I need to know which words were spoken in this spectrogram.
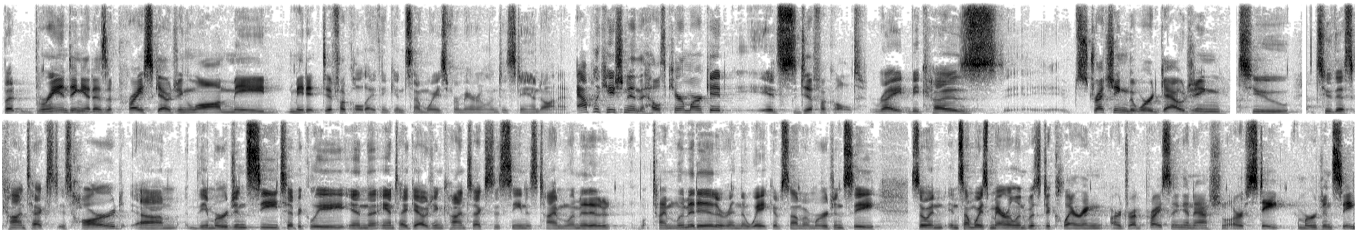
But branding it as a price gouging law made, made it difficult, I think, in some ways for Maryland to stand on it. Application in the healthcare market, it's difficult, right? Because stretching the word gouging to to this context is hard. Um, the emergency, typically in the anti-gouging context, is seen as time limited, time limited, or in the wake of some emergency. So, in, in some ways, Maryland was declaring our drug pricing a national or state emergency,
